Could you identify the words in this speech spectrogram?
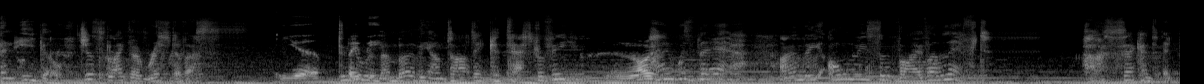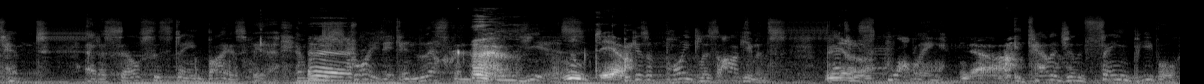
and ego, just like the rest of us. Yeah, Do you remember the Antarctic catastrophe? No. I was there. I'm the only survivor left. Our second attempt at a self-sustained biosphere, and we destroyed it in less than ten years. oh dear. Because of pointless arguments, petty Yeah. squabbling. Yeah. Intelligent, sane people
